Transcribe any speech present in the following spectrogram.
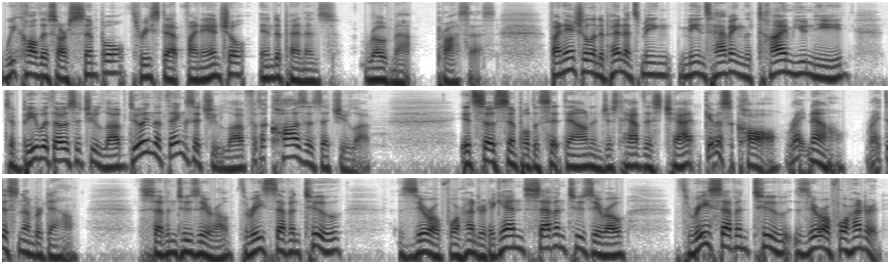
We call this our simple three step financial independence roadmap process. Financial independence mean, means having the time you need to be with those that you love, doing the things that you love for the causes that you love. It's so simple to sit down and just have this chat. Give us a call right now. Write this number down 720 372 0400. Again, 720 372 0400.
